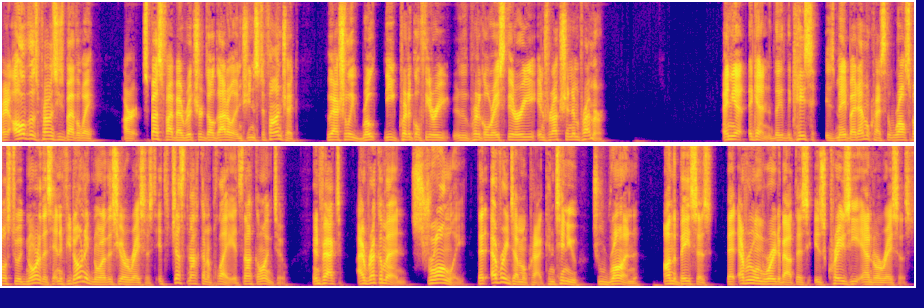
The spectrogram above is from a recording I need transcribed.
Right? All of those premises, by the way, are specified by Richard Delgado and Jean Stefancic, who actually wrote the critical theory, the critical race theory introduction and primer. And yet, again, the, the case is made by Democrats that we're all supposed to ignore this. And if you don't ignore this, you're a racist. It's just not going to play. It's not going to. In fact, I recommend strongly that every Democrat continue to run on the basis that everyone worried about this is crazy and or racist.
